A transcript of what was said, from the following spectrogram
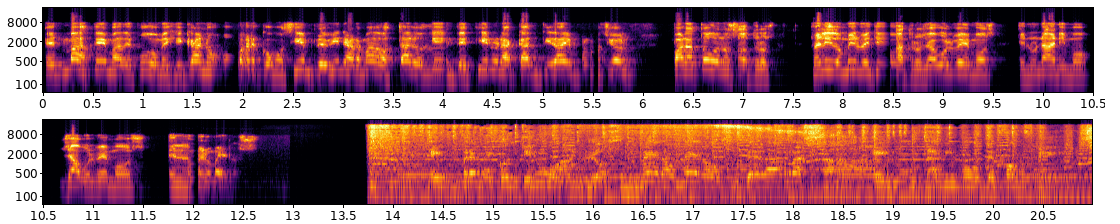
en más temas de fútbol mexicano. Omar, como siempre, viene armado hasta los dientes, tiene una cantidad de información para todos nosotros. Feliz 2024, ya volvemos en Unánimo, ya volvemos en los meromeros. En breve continúan los meromeros de la raza en Unánimo Deportes.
